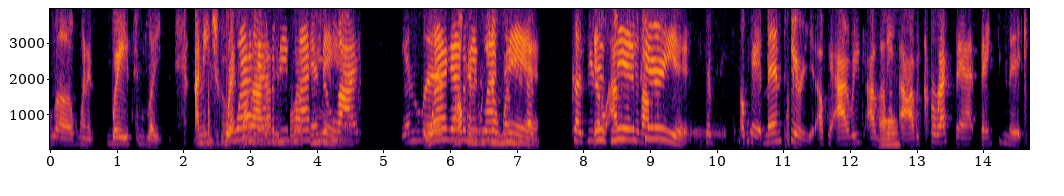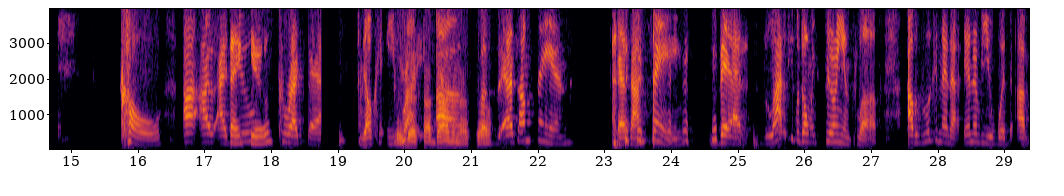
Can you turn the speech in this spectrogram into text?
love when it's way too late. I need you to Well, why gotta be black in men? life, in live. Why gotta okay, be you know black what? men? Because you know, It's I'm men, thinking about period. Okay, men. Period. Okay, I re, I re, Oh. I would correct that. Thank you, Nik. Cole. I I, I Thank do you. correct that. Okay, you're Well, you better right. stop downing Uh, us, girl. But as I'm saying, as I'm saying, that a lot of people don't experience love. I was looking at an interview with um,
